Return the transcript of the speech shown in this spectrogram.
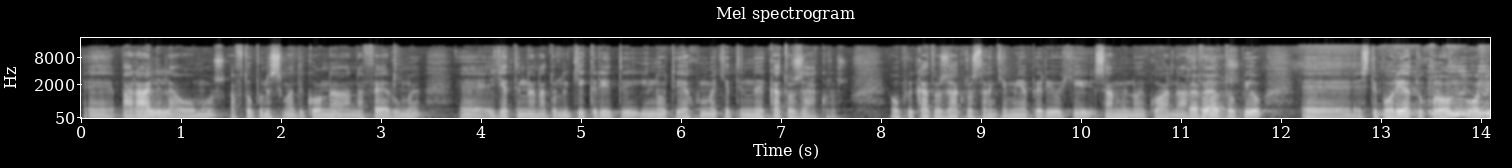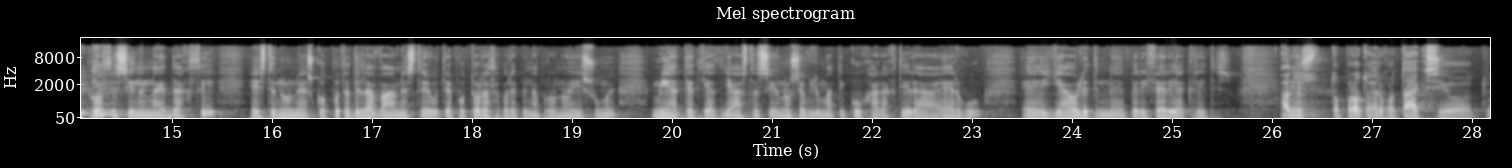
Ε, παράλληλα όμως, αυτό που είναι σημαντικό να αναφέρουμε ε, για την Ανατολική Κρήτη είναι ότι έχουμε και την ε, Κάτω Ζάκρος. Όπου η Κάτω Ζάκρος θα είναι και μια περιοχή σαν μηνοϊκό ανάκτορο, το οποίο ε, στην πορεία του χρόνου όλη η πρόθεση είναι να ενταχθεί ε, στην UNESCO. Οπότε αντιλαμβάνεστε ότι από τώρα θα πρέπει να προνοήσουμε μια τέτοια διάσταση ενός εμβληματικού χαρακτήρα έργου ε, για όλη την περιφέρεια Κρήτης. Πάντως, το πρώτο εργοτάξιο του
